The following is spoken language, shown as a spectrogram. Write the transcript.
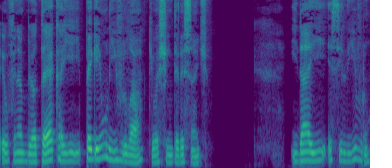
eu fui na biblioteca e peguei um livro lá que eu achei interessante. E daí esse livro,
